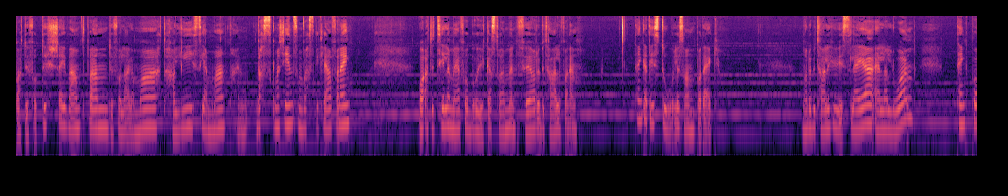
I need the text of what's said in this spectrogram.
på at du får dusje i varmt vann, du får lage mat, ha lys hjemme, ha en vaskemaskin som vasker klær for deg, og at du til og med får bruke strømmen før du betaler for den. Tenk at de stoler sånn på deg. Når du betaler husleie eller lån, tenk på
